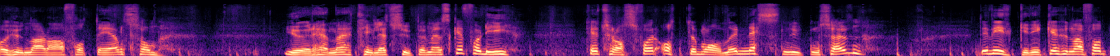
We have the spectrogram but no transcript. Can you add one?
Og hun har da fått en som gjør henne til et supermenneske, fordi til tross for åtte måneder nesten uten søvn Det virker ikke. Hun har fått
